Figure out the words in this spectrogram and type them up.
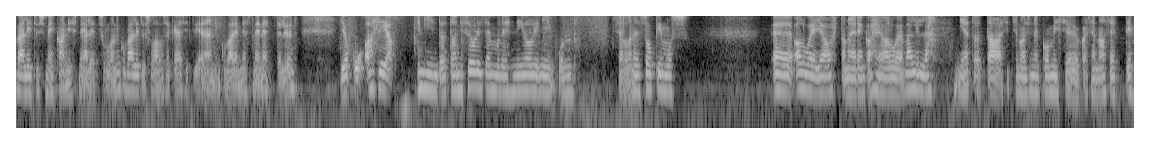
välitysmekanismia, eli että sulla on niin kuin välityslauseke ja sitten viedään niin kuin välimiesmenettelyyn joku asia, niin, tota, niin se oli semmoinen, että niillä oli niin kuin sellainen sopimus aluejaosta näiden kahden alueen välillä. Ja tota, sitten siinä oli sellainen komissio, joka sen asetti.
